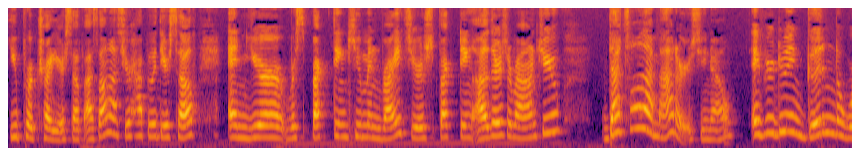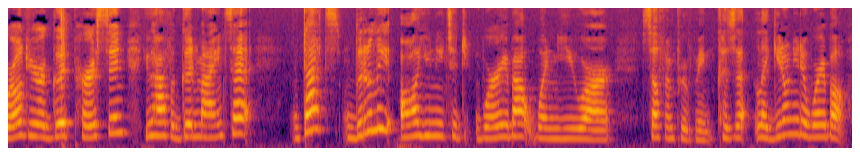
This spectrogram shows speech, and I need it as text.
you portray yourself. As long as you're happy with yourself and you're respecting human rights, you're respecting others around you, that's all that matters, you know? If you're doing good in the world, you're a good person, you have a good mindset, that's literally all you need to worry about when you are self improvement because uh, like you don't need to worry about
